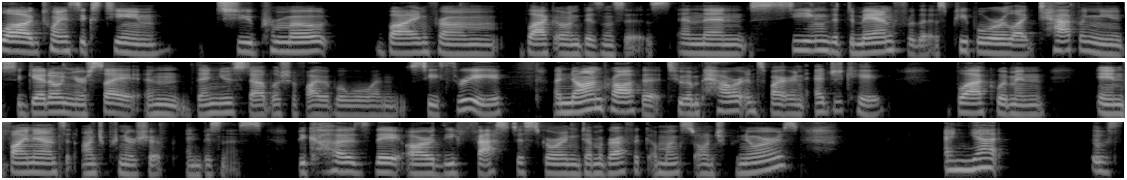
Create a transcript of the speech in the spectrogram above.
Blog 2016 to promote buying from black owned businesses and then seeing the demand for this. People were like tapping you to get on your site and then you establish a 501c3 a nonprofit to empower inspire and educate black women in finance and entrepreneurship and business because they are the fastest growing demographic amongst entrepreneurs and yet with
